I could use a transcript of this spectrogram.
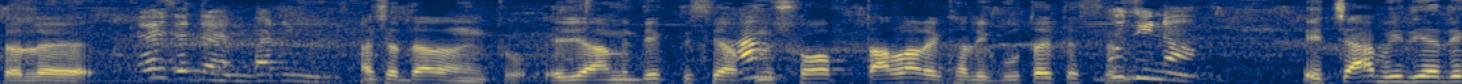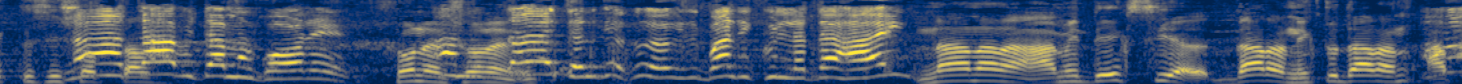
তাহলে আচ্ছা দাঁড়ান একটু। এই যে আমি দেখতেছি আপনি সব তালারে খালি গুতাইতেছেন। না। এই চাবি দিয়ে দেখতেছি না সব চাবি তো আমার ঘরের শোনেন আমি শোনেন। বাড়ি খুললে দেখাই? না না না আমি দেখছি দাঁড়ান একটু দাঁড়ান। আপ-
